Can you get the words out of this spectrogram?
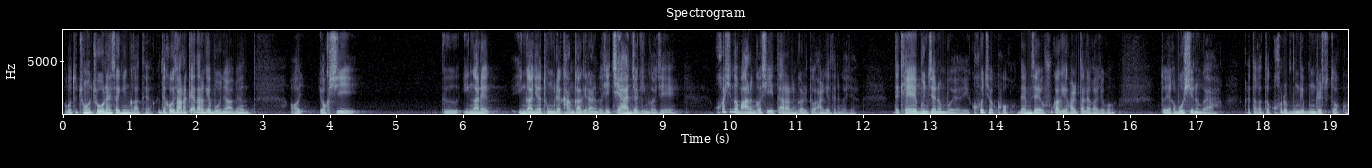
그것도 좋은, 좋은 해석인 것 같아요. 근데 거기서 하나 깨달은 게 뭐냐면 어, 역시 그 인간의 인간이나 동물의 감각이라는 것이 제한적인 거지 훨씬 더 많은 것이 있다라는 걸 또 알게 되는 거죠. 근데 개의 문제는 뭐예요? 이 코죠, 코. 냄새 후각이 발달해 가지고 또 얘가 못 쉬는 거야. 그러다가 또 코를 뭉개, 뭉갤 수도 없고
